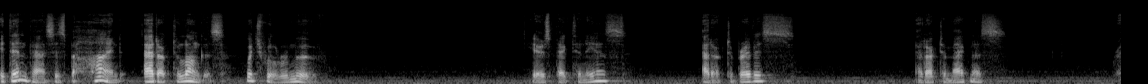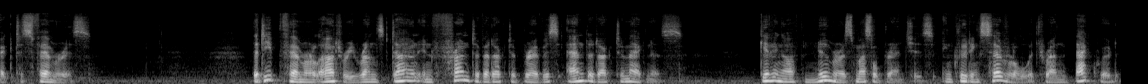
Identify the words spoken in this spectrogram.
It then passes behind adductor longus, which we'll remove. Here's pectineus, adductor brevis, adductor magnus, rectus femoris. The deep femoral artery runs down in front of adductor brevis and adductor magnus, giving off numerous muscle branches, including several which run backward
